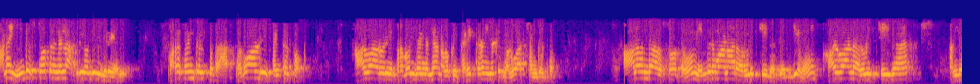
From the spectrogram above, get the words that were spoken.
ஆனா இந்த ஸ்தோத்திரங்கள்ல அப்படி வந்து கிடையாது. பரசங்கல்பதா பகவானுடைய சங்கல்பம். ஆழ்வாருடைய பிரபஞ்சங்கள்லாம் நமக்கு கிடைக்கணுங்கிறது பகவான் சங்கல்பம். ஆளவந்தார் ஸ்தோத்திரமும் எம்பெருமானார் அருளி செய்த கத்தியமும் ஆழ்வான் அருளி செய்த அந்த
